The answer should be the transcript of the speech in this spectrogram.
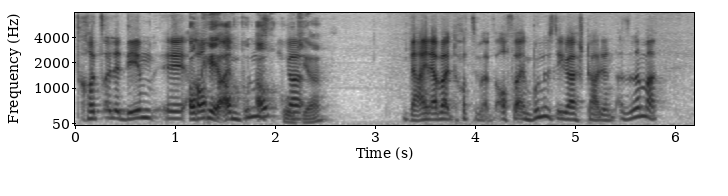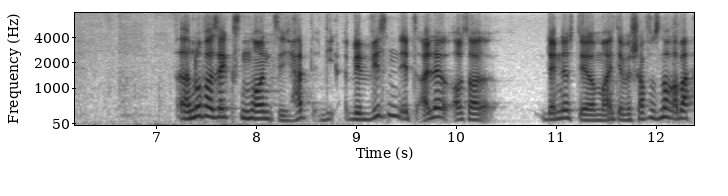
Trotz alledem äh, okay, auch, auch, auch gut, ja. Nein, aber trotzdem, auch für ein Bundesliga-Stadion. Also sag mal, Hannover 96 hat, die, wir wissen jetzt alle, außer Dennis, der meint ja, wir schaffen es noch, aber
